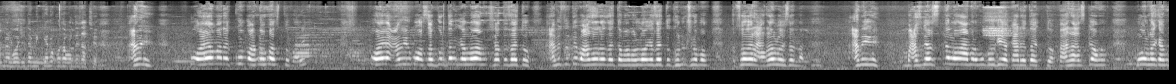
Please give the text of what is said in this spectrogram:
আপনার বউয়ের সাথে আপনি কেন কথা বলতে চাচ্ছেন আমি ওই আমার খুব ভালোবাসতো ভাই। ওই আমি প্রস্তাব করতাম গেল আমার সাথে যাইতো। আমি যদি বাজারে যাইতাম আমার লগে যাইতো কোনো সময়। চোখের আড়াও লইছে না। আমি মাছ বেচতে আমার মুকুল গিয়ে কারে থাকতো। আর আজকে আমার বউ লাগে আমি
